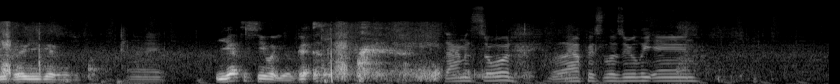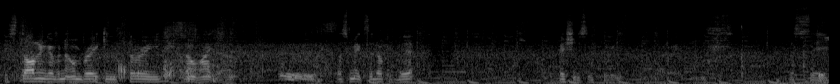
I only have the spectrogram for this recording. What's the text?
Yeah, go? you go, you go. Alright. You get to see what you'll get. Diamond sword, lapis lazuli in. It's starting with an unbreaking three. I don't like that. Let's mix it up a bit. Efficiency three. Wait. Let's see.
